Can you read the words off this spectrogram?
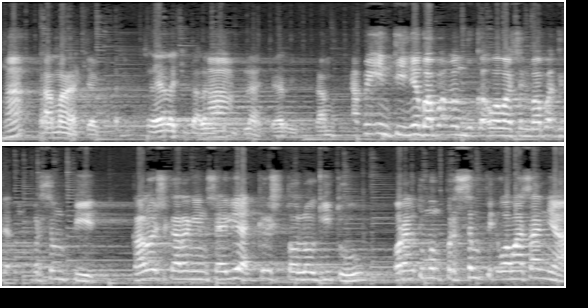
Hah? Sama aja. Saya lagi juga lagi Ah. belajar. Sama. Tapi intinya Bapak membuka wawasan Bapak tidak mempersempit. Kalau sekarang yang saya lihat kristologi itu orang itu mempersempit wawasannya,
